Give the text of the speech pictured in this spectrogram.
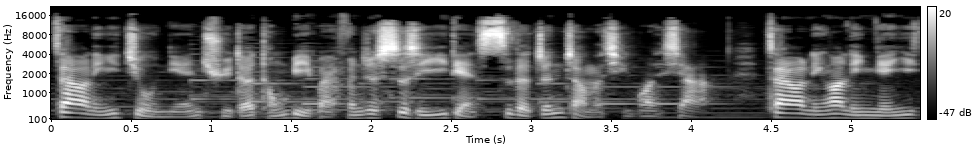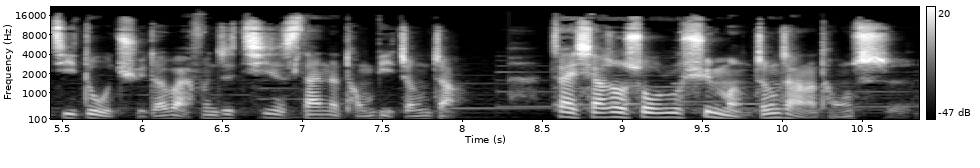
在二零一九年取得同比百分之四十一点四的增长的情况下，在二零二零年一季度取得百分之七十三的同比增长，在销售收入迅猛增长的同时。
